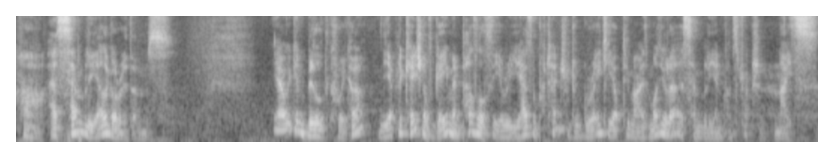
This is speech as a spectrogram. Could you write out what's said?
Ha, assembly algorithms. Yeah, we can build quicker. The application of game and puzzle theory has the potential to greatly optimize modular assembly and construction. Nice.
